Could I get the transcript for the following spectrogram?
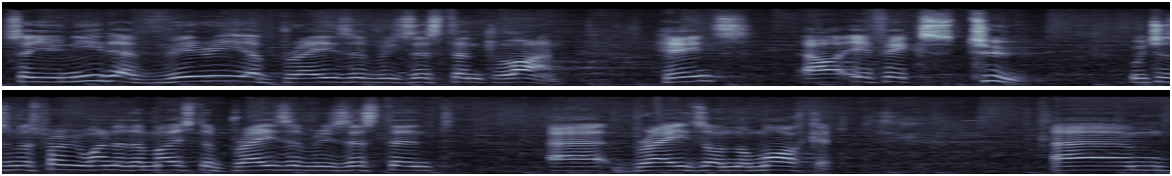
So you need a very abrasive resistant line. Hence our FX2, which is most probably one of the most abrasive resistant uh, braids on the market. Um,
